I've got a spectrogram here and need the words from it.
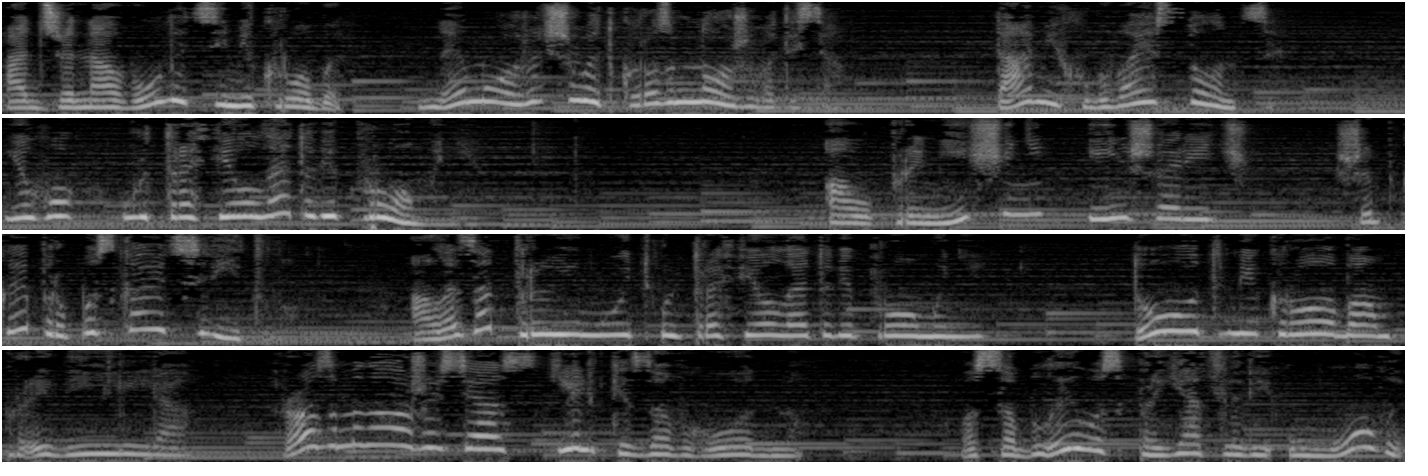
Адже на вулиці мікроби не можуть швидко розмножуватися. Там їх убиває сонце, його ультрафіолетові промені. А у приміщенні інша річ. Шибки пропускають світло, але затримують ультрафіолетові промені. Тут мікробам привілля, розмножуйся скільки завгодно. Особливо сприятливі умови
